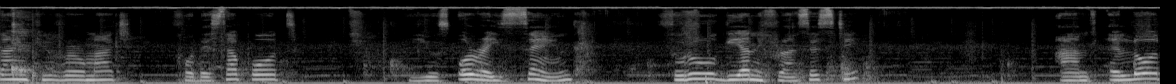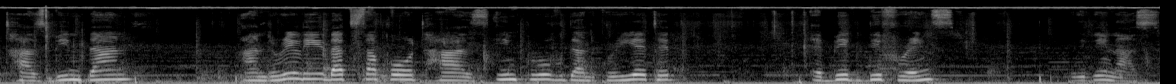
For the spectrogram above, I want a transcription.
Thank you very much for the support you always send through Gianni Franceschi, and a lot has been done, and really that support has improved and created a big difference within us.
